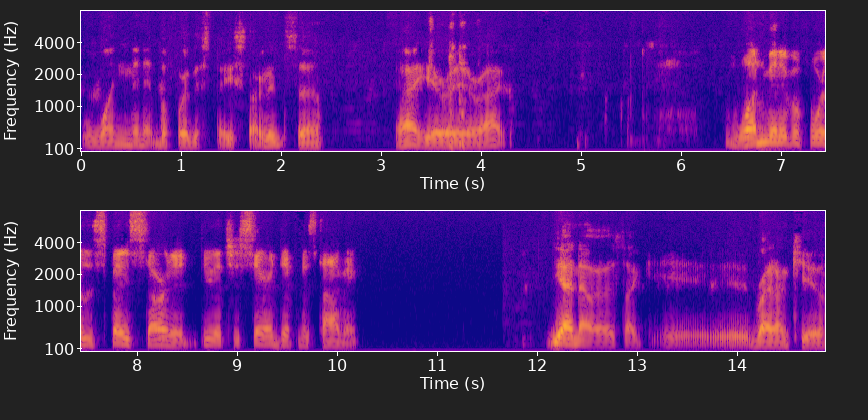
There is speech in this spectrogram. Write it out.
one minute before the space started, so I here ready to rock. One minute before the space started, dude. That's just serendipitous timing. Yeah, no, it was like eh, right on cue.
